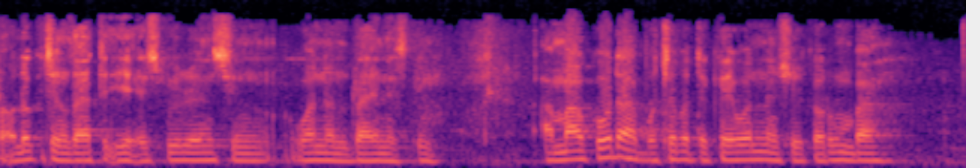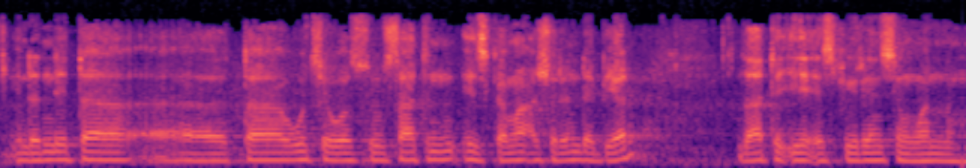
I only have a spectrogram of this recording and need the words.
to a lokacin za ta iya experiencing wannan dryness din. Amma ko da bace bata kai wannan shekarun ba idan dai ta wuce wasu satin age kamar 25 za ta iya experiencing wannan.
